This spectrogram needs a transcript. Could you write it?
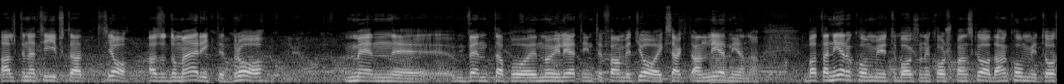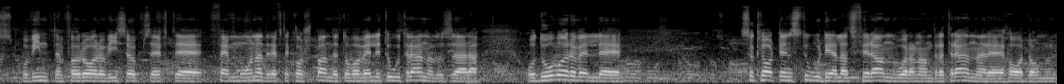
Alternativt att, ja, alltså de är riktigt bra men eh, vänta på en möjlighet, inte fan vet jag exakt anledningarna. Batanero kommer ju tillbaka från en korsbandsskada. Han kom ju till oss på vintern förra året och visade upp sig efter fem månader efter korsbandet och var väldigt otränad och sådär. Och då var det väl eh, såklart en stor del att Ferran, vår andra tränare, har de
